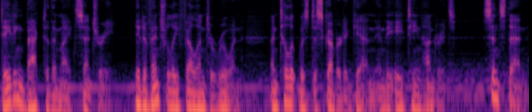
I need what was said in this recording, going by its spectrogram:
Dating back to the 9th century, it eventually fell into ruin until it was discovered again in the 1800s. Since then,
